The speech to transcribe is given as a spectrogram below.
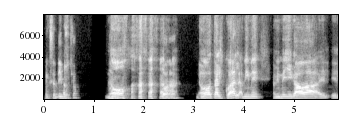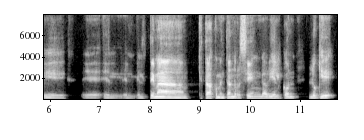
¿Me extendí mucho? No, no, tal cual. A mí me, a mí me llegaba el, el, eh, el, el, tema que estabas comentando recién, Gabriel, con lo que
